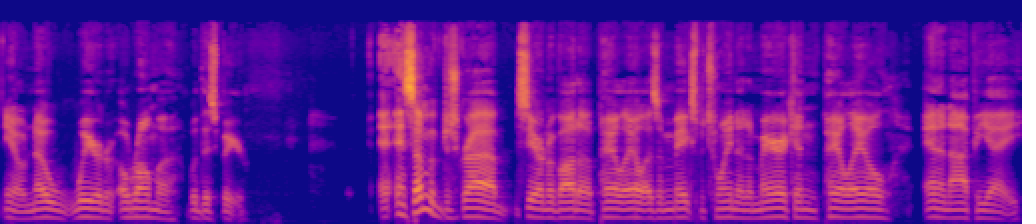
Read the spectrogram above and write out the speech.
you know, no weird aroma with this beer and some have described Sierra Nevada Pale Ale as a mix between an American Pale Ale and an IPA.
